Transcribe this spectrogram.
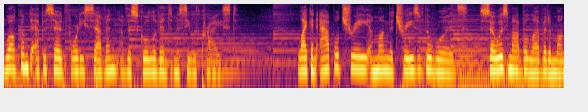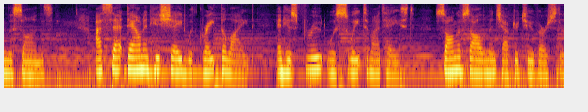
Welcome to episode 47 of the School of Intimacy with Christ. Like an apple tree among the trees of the woods, so is my beloved among the sons. I sat down in his shade with great delight, and his fruit was sweet to my taste. Song of Solomon, chapter 2, verse 3.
